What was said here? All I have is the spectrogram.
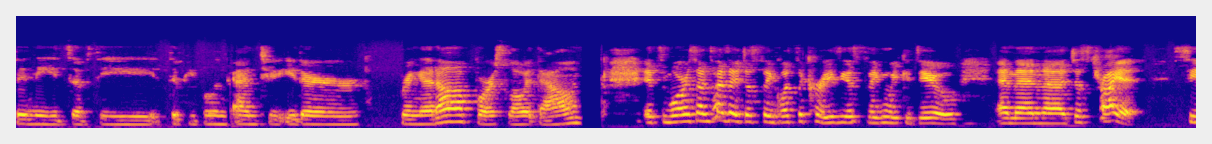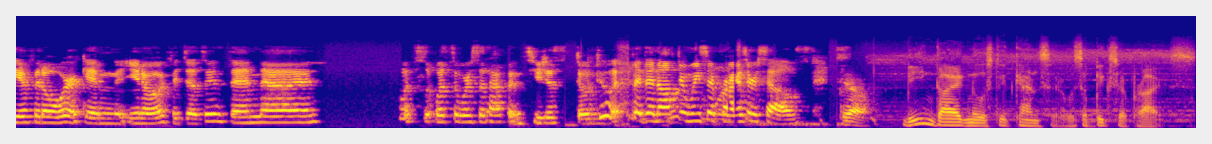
the needs of the the people and to either bring it up or slow it down. It's more sometimes I just think, what's the craziest thing we could do? And then uh, just try it, see if it'll work. And, you know, if it doesn't, then. Uh, what's what's the worst that happens? You just don't do it. But then often we surprise ourselves. Yeah. Being diagnosed with cancer was a big surprise.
